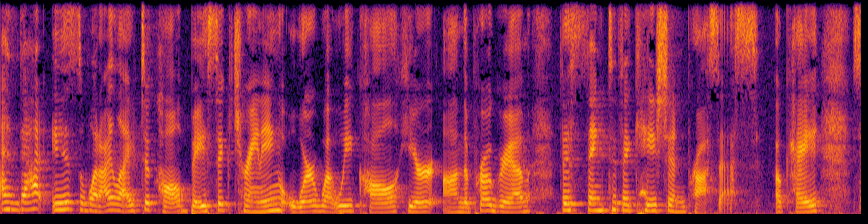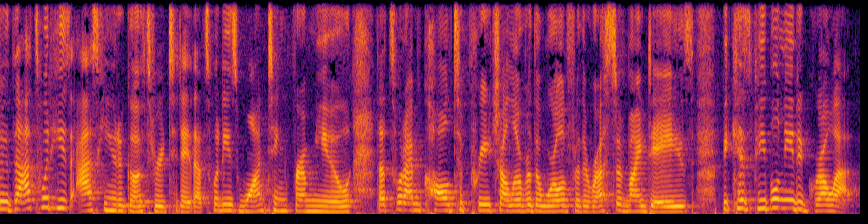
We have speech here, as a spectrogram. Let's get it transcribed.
And that is what I like to call basic training, or what we call here on the program the sanctification process. Okay, so that's what he's asking you to go through today. That's what he's wanting from you. That's what I'm called to preach all over the world for the rest of my days because people need to grow up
